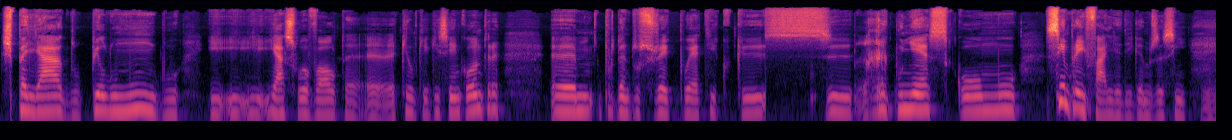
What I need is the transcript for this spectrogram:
espalhado pelo mundo e, e, e, à sua volta aquilo que aqui se encontra. Um, portanto, o sujeito poético que se reconhece como sempre em falha, digamos assim. Hum.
